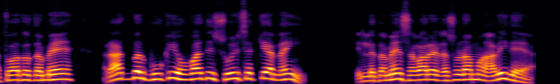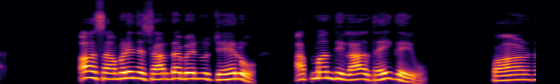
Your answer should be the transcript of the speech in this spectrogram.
અથવા તો તમે રાતભર ભૂખી હોવાથી સૂઈ શક્યા નહીં, એટલે તમે સવારે રસોડામાં આવી ગયા. આ સાંભળીને શારદાબેનનું ચહેરું અપમાનથી લાલ થઈ ગયું. પણ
